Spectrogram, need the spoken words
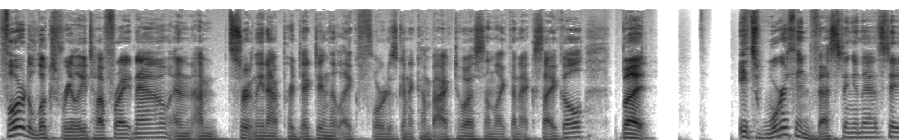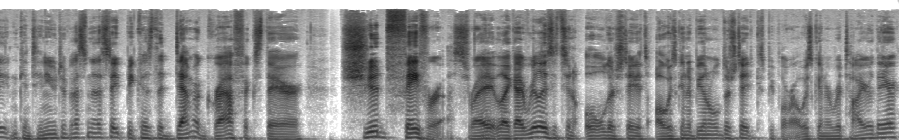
Florida looks really tough right now, and I'm certainly not predicting that like Florida's going to come back to us in like the next cycle, but it's worth investing in that state and continue to invest in that state because the demographics there should favor us, right? Like I realize it's an older state. It's always going to be an older state because people are always going to retire there.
